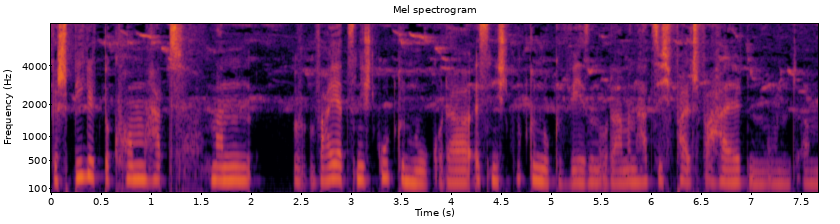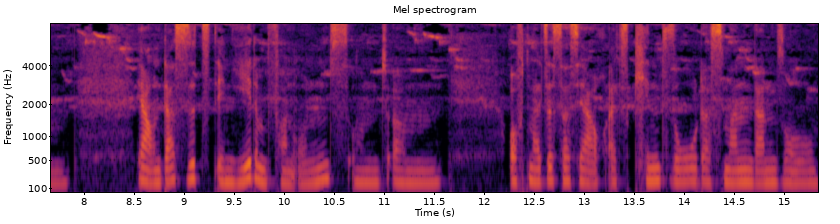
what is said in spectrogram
gespiegelt bekommen hat, man war jetzt nicht gut genug oder ist nicht gut genug gewesen oder man hat sich falsch verhalten. Und ähm, ja, und das sitzt in jedem von uns. Und ähm, oftmals ist das ja auch als Kind so, dass man dann so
